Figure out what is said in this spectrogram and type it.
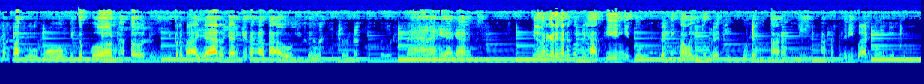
tempat umum di kebun atau di berbayar kan kita nggak tahu gitu. Nah ya kan? Itu kan kadang-kadang gue prihatin gitu. Berarti kalau itu berarti udah taraf di atas dari Badung gitu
